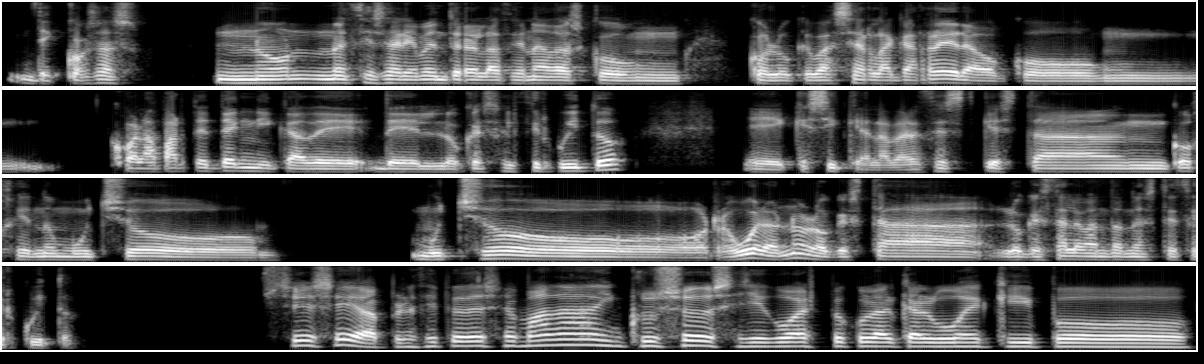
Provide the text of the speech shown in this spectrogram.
de cosas no necesariamente relacionadas con, con lo que va a ser la carrera o con, con la parte técnica de, de, lo que es el circuito, eh, que sí, que la verdad es que están cogiendo mucho, mucho revuelo, ¿no? Lo que está, lo que está levantando este circuito. Sí, sí, a principio de semana incluso se llegó a especular que algún equipo,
